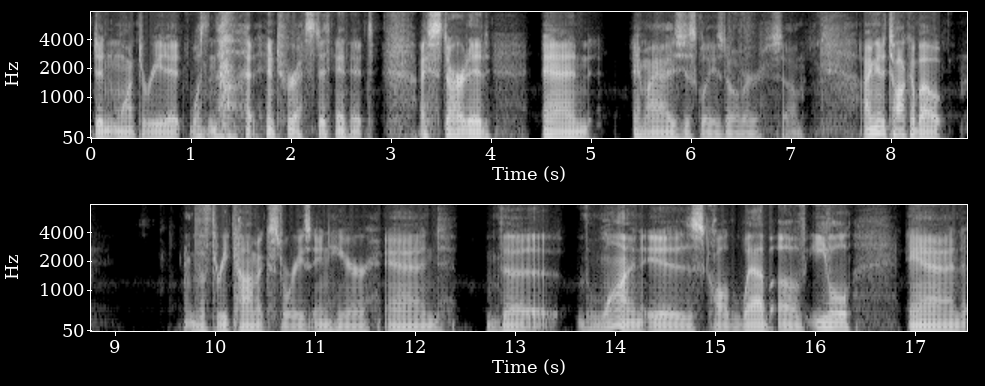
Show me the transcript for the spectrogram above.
Didn't want to read it. Wasn't that interested in it. I started, and and my eyes just glazed over. So, I'm going to talk about the three comic stories in here, and the the one is called Web of Evil, and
